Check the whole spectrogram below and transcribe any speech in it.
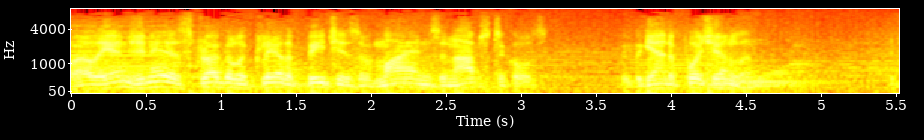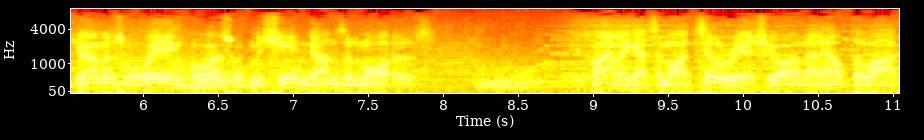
While the engineers struggled to clear the beaches of mines and obstacles, we began to push inland. The Germans were waiting for us with machine guns and mortars. We finally got some artillery ashore, and that helped a lot.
